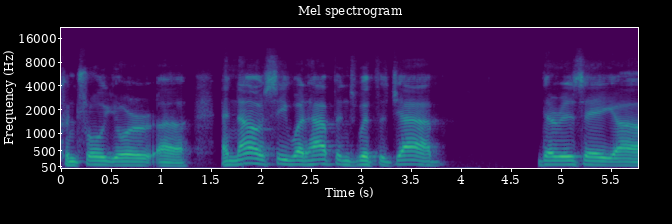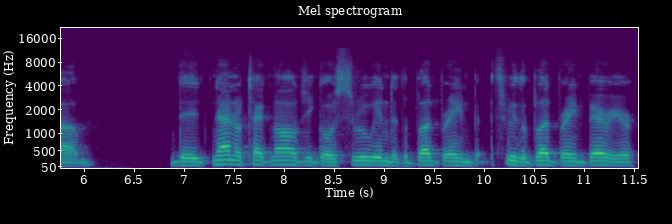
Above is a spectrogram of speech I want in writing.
control your, uh, and now see what happens with the jab. There is a um, the nanotechnology goes through into the blood brain through the blood brain barrier,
